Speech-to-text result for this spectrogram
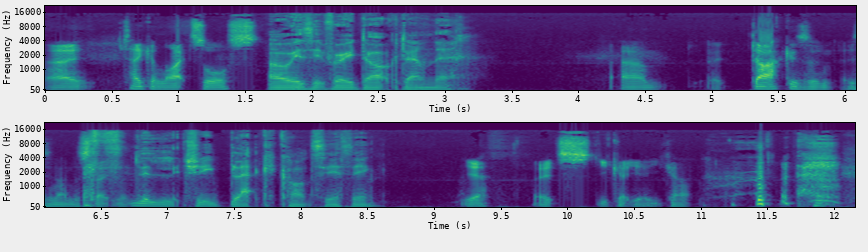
Uh, take a light source. Oh, is it very dark down there? Um, dark is an is an understatement. Literally black. Can't see a thing. yeah, it's you can yeah you can't.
